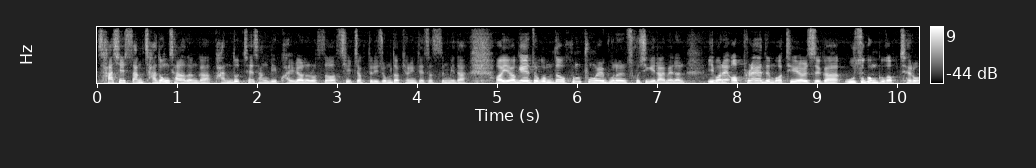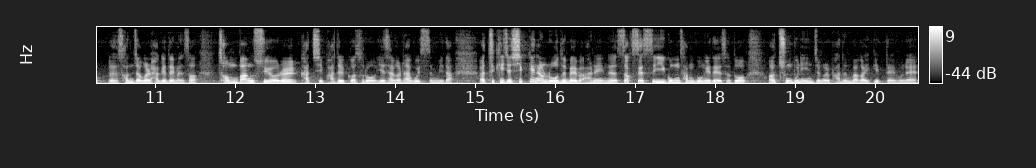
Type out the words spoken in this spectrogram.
사실상 자동차라든가 반도체 장비 관련으로서 실적들이 좀 더 견인됐었습니다. 어, 여기에 조금 더 훈풍을 부는 소식이라면은 이번에 어플라이드 머티리얼즈가 우수 공급 업체로 예, 선정을 하게 되면서 전방 수요를 같이 받을 것으로 예상을 하고 있습니다. 아, 특히 이제 10개년 로드맵 안에 있는 success 2030에 대해서도 어, 충분히 인정을 받은 바가 있기 때문에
